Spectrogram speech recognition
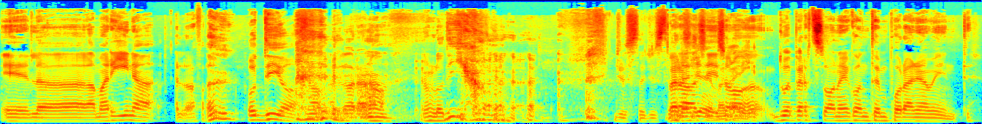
il- la Marina e allora fa, "Ah, oddio, no, allora no, non lo dico. Giusto, giusto. Però sì, sono magari. due persone contemporaneamente.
